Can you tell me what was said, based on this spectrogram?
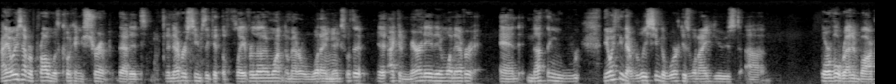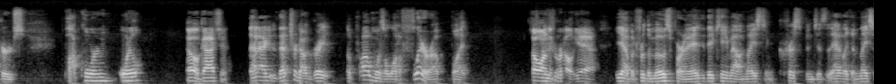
I always have a problem with cooking shrimp that it's it never seems to get the flavor that I want no matter what I Mhm. mix with it. it. I can marinate it in whatever, and nothing. The only thing that really seemed to work is when I used uh, Orville Redenbacher's popcorn oil. Oh, gotcha. That that turned out great. The problem was a lot of flare up, but Oh, on the grill, yeah. yeah, but for the most part, I, they came out nice and crisp and just they had like a nice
